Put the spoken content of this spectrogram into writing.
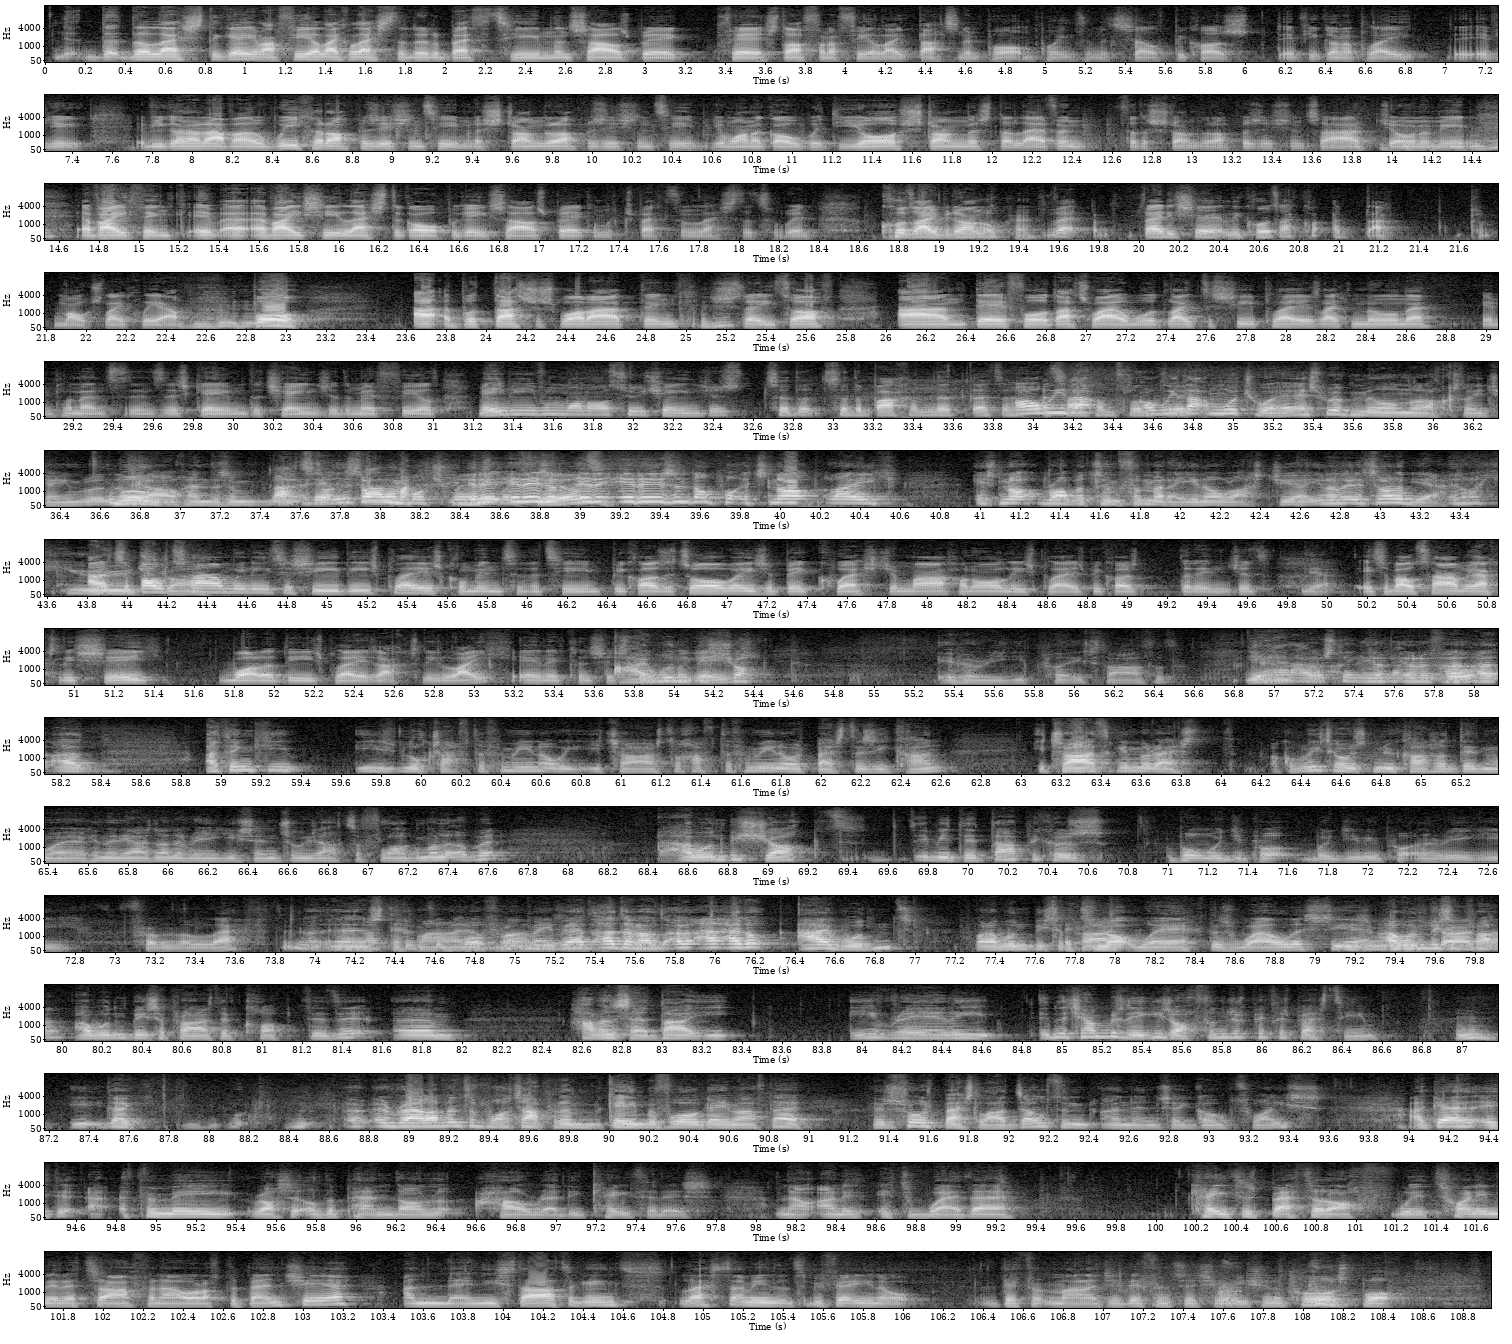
the, the Leicester game, I feel like Leicester are a better team than Salzburg first off, and I feel like that's an important point in itself because if you're going to play, if you if you're going to have a weaker opposition team and a stronger opposition team, you want to go with your strongest eleven for the stronger opposition side. Do you know what I mean? Mm-hmm. if I think if, if I see Leicester go up against Salzburg, I'm expecting Leicester to win. Could I be wrong? Okay. Very certainly could. I, I, I most likely am, but. Uh, but that's just what I think straight off, and therefore that's why I would like to see players like Milner implemented into this game, the change of the midfield, maybe even one or two changes to the to the back and the, the Are we that? and front Are we that much worse with Milner, Oxlade, Chamberlain, Well, Henderson? that's It's it, not- it's not it, worse it, isn't. It, it isn't. Though, it's not like it's not Robertson for Marino last year. You know, what I mean, it's not. A, Yeah. It's not huge. And it's about drop. time we need to see these players come into the team because it's always a big question mark on all these players because they're injured. Yeah. It's about time we actually see what are these players actually like in a consistent I wouldn't be games? shocked if Origi play started. Yeah, I, I was thinking I, that before. I, I, I think he, he looks after Firmino, he, he tries to look after Firmino as best as he can. He tried to give him a rest a couple of weeks ago against Newcastle, didn't work, and then he hasn't had Origi since, so he's had to flog him a little bit. I wouldn't be shocked if he did that because... But would you put would you be putting Origi from the left and, and, and stick Mario up front maybe? I, I don't know. I, I don't. I wouldn't. But I wouldn't be surprised. It's not worked as well this Yeah, season. I wouldn't be surprised. I wouldn't be surprised if Klopp did it. Um, having said that, he, he really in the Champions League he's often just picked his best team. Hmm. He, like irrelevant of what's happening game before game after, he'll just throw his best lads out and, and then say go twice. I guess it, uh, for me, Ross, it'll depend on how ready Keita is. Now, and it, it's whether Keita's better off with 20 minutes, half an hour off the bench here, and then you start against Leicester. I mean, to be fair, you know, different manager, different situation, of course, but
